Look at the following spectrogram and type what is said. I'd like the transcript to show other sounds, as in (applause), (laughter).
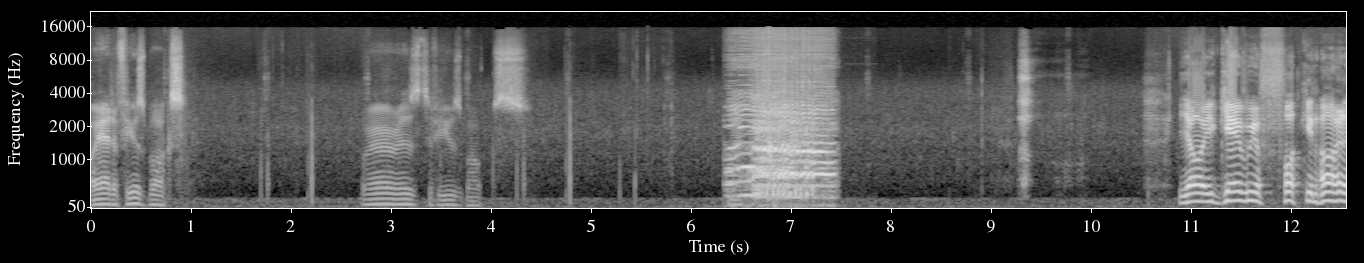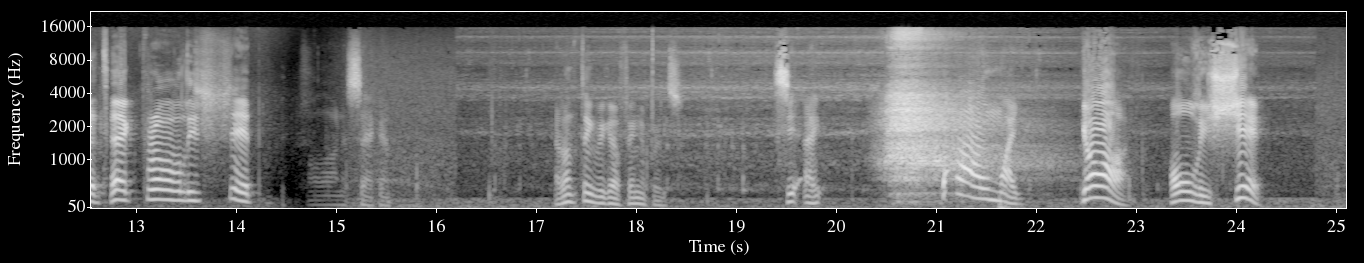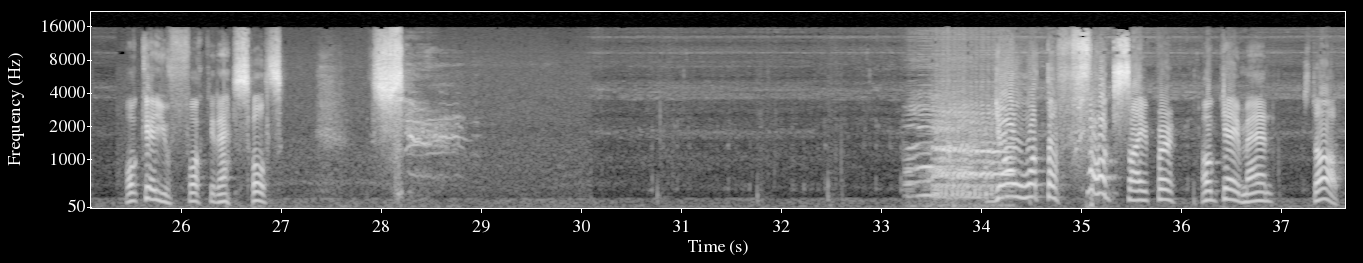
Oh yeah, the fuse box. Where is the fuse box? (laughs) Yo, you gave me a fucking heart attack, bro. Holy shit. Hold on a second. I don't think we got fingerprints. See, I... (sighs) Oh my god! Holy shit! Okay, you fucking (laughs) assholes. (laughs) Yo, what the fuck, Cypher? Okay, man. Stop.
